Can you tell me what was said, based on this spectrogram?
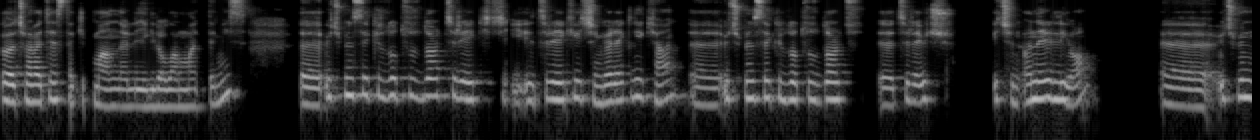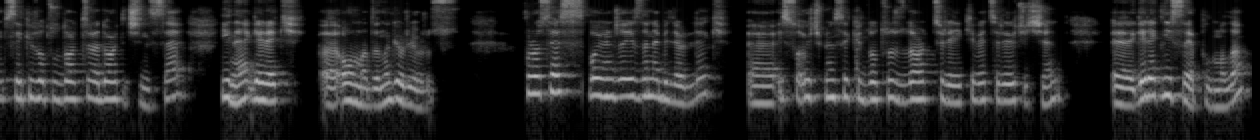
ölçme ve test ekipmanları ile ilgili olan maddemiz. E, 3834-2 için gerekliyken, e, 3834-3 için öneriliyor. E, 3834-4 için ise yine gerek e, olmadığını görüyoruz. Proses boyunca izlenebilirlik e, ISO 3834-2 ve 3 için e, gerekliyse yapılmalı.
